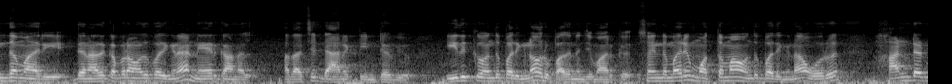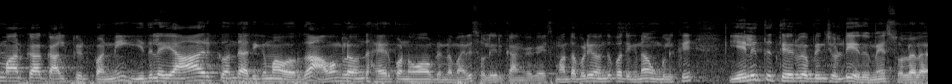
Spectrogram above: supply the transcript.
இந்த மாதிரி. தென் அதுக்கப்புறம் வந்து பார்த்திங்கன்னா நேர்காணல் அதாச்சும் டேரக்ட் இன்டர்வியூ இதுக்கு வந்து பார்த்திங்கன்னா ஒரு பதினஞ்சு மார்க்கு ஸோ இந்த மாதிரி மொத்தமாக வந்து பார்த்திங்கன்னா ஒரு ஹண்ட்ரட் மார்க்காக கால்குலேட் பண்ணி இதில் யாருக்கு வந்து அதிகமாக வருதோ அவங்கள வந்து ஹையர் பண்ணுவோம் அப்படின்ற மாதிரி சொல்லியிருக்காங்க கைஸ் மற்றபடி வந்து பார்த்திங்கன்னா உங்களுக்கு எழுத்து தேர்வு அப்படின்னு சொல்லிட்டு எதுவுமே சொல்லலை.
